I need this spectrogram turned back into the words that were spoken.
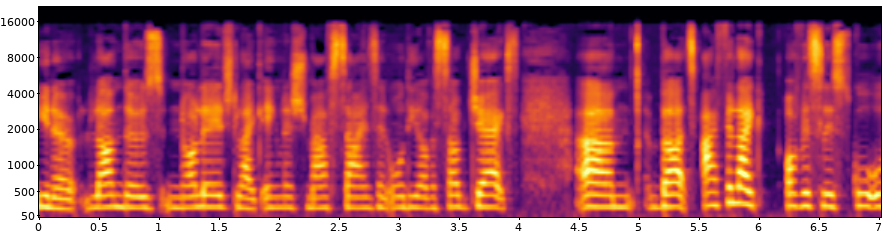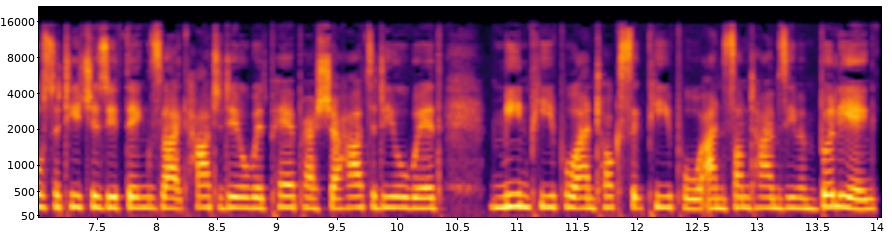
you know learn those knowledge like english math science and all the other subjects um but i feel like obviously school also teaches you things like how to deal with peer pressure how to deal with mean people and toxic people and sometimes even bullying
